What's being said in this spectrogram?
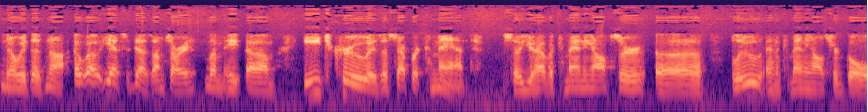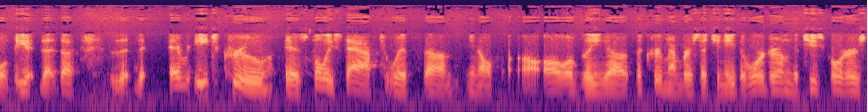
No, it does not. Oh, well, yes, it does. I'm sorry. Let me. Um, each crew is a separate command. So you have a commanding officer uh, blue and a commanding officer gold. The, the, the, every, each crew is fully staffed with, um, you know, all of the uh, the crew members that you need, the wardroom, the chief's quarters,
